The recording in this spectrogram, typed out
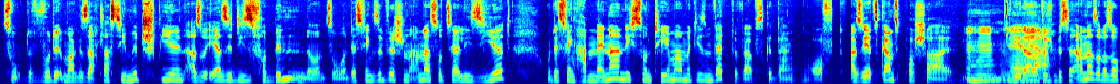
So, da wurde immer gesagt, lass die mitspielen. Also eher so dieses Verbindende und so. Und deswegen sind wir schon anders sozialisiert. Und deswegen haben Männer nicht so ein Thema mit diesem Wettbewerbsgedanken oft. Also jetzt ganz pauschal. Mhm, Jeder ja, natürlich ein bisschen anders, aber so.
